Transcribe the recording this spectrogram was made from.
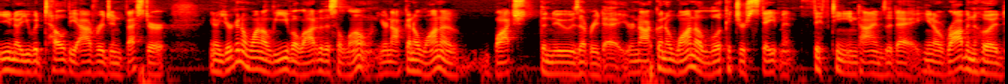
you know you would tell the average investor you know you're going to want to leave a lot of this alone. You're not going to want to watch the news every day. You're not going to want to look at your statement 15 times a day. You know robinhood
